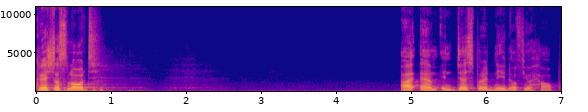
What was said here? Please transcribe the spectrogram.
Gracious Lord, I am in desperate need of your help.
